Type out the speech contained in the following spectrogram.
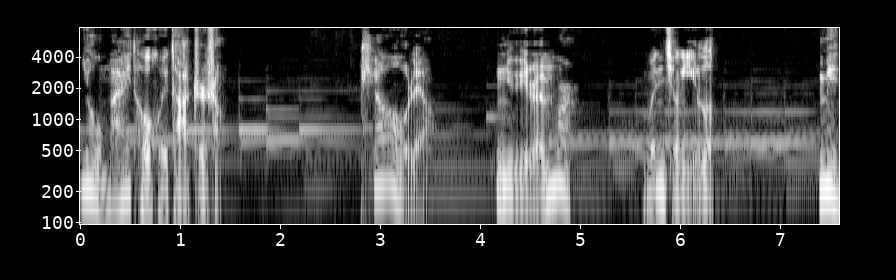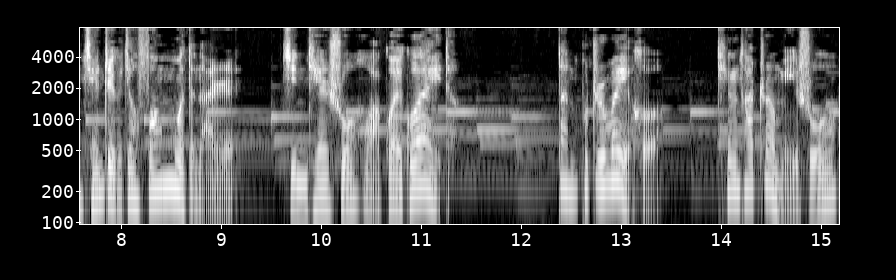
又埋头回杂志上。漂亮，女人味儿。温情一愣，面前这个叫方墨的男人，今天说话怪怪的。但不知为何，听他这么一说，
